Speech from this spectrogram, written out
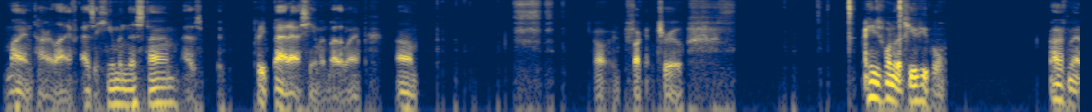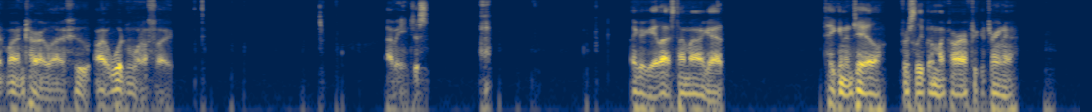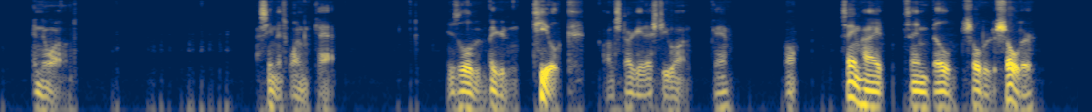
my entire life as a human this time, as a pretty badass human, by the way. Um, oh, fucking true. He's one of the few people I've met my entire life who I wouldn't want to fight. I mean, just like okay, last time I got taken to jail for sleeping in my car after Katrina in New Orleans. I seen this one cat. He was a little bit bigger than Teal'c on Stargate SG One. Okay, well, same height, same build, shoulder to shoulder,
